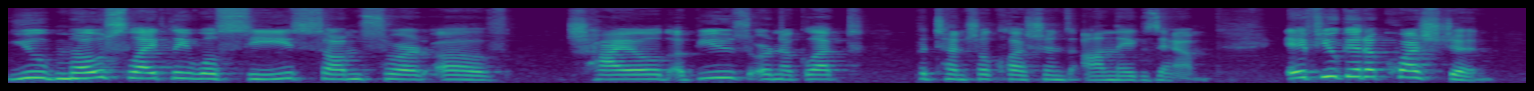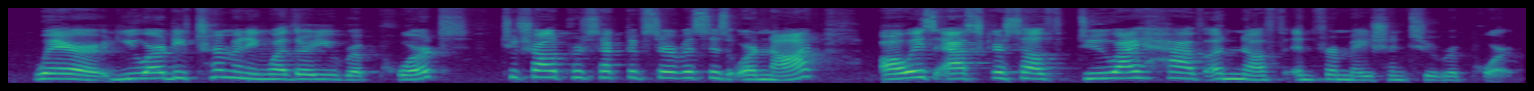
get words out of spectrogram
You most likely will see some sort of child abuse or neglect potential questions on the exam. If you get a question where you are determining whether you report to Child Protective Services or not, always ask yourself Do I have enough information to report?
